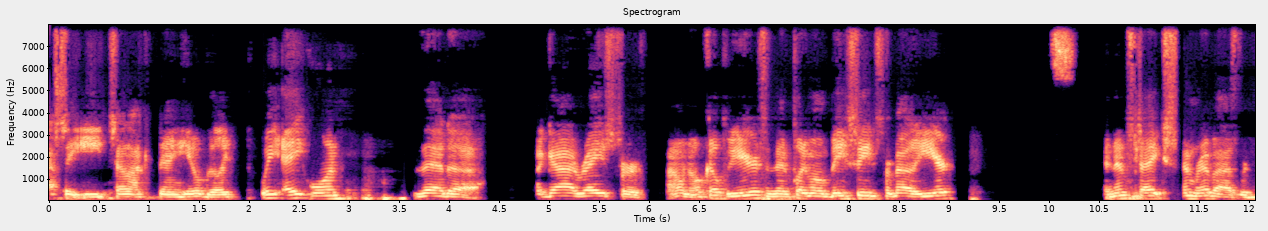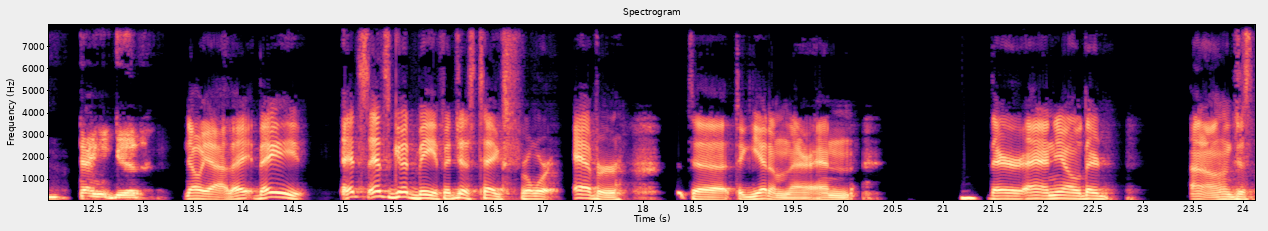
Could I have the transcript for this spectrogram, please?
actually eat, sound like a dang hillbilly. We ate one that uh, a guy raised for I don't know a couple of years, and then put him on beef feed for about a year. And them steaks, them ribeyes were dang it good. No, yeah, they they it's it's good beef. It just takes forever to to get them there, and they're and you know they're I don't know just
